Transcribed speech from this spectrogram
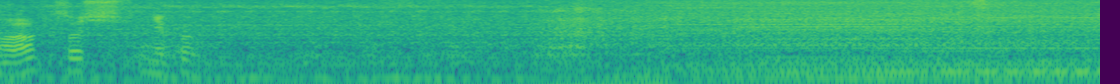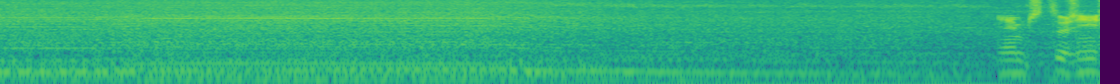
O, coś nie wiem, czy coś nie...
